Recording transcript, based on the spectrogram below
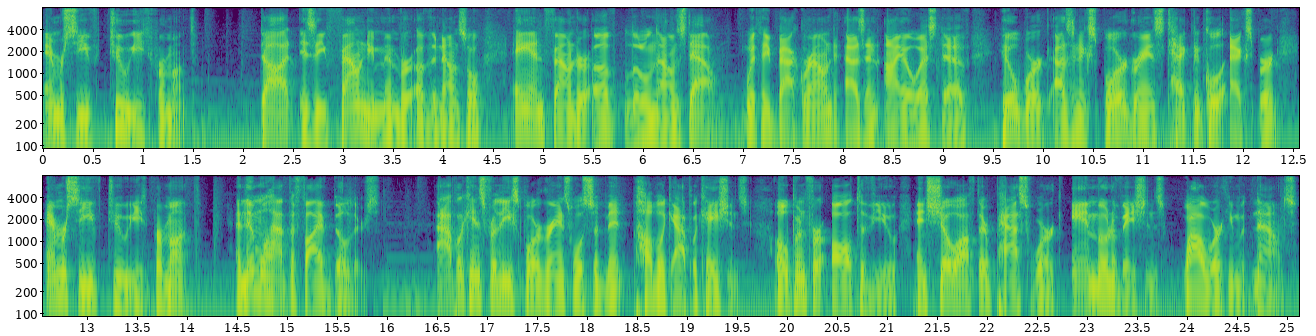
and receive 2 ETH per month. Dot is a founding member of the Nouncil and founder of Little Nouns DAO. With a background as an iOS dev, he'll work as an Explorer Grants technical expert and receive 2 ETH per month. And then we'll have the five builders. Applicants for the Explorer Grants will submit public applications, open for all to view, and show off their past work and motivations while working with Nouns.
